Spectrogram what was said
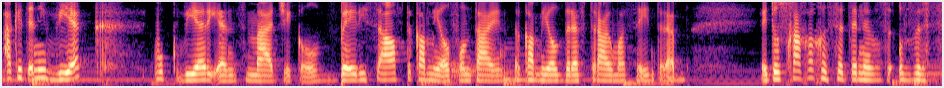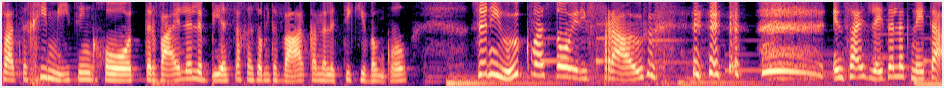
Ek het in die week ook weer eens magical by dieselfde kameelfontein, 'n kameeldrift trauma sentrum. Het ons gaga gesit en ons ons 'n strategie meeting gehad terwyl hulle besig is om te werk aan hulle tikkie winkel. So in die hoek was daar hierdie vrou. en sy is letterlik net 'n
